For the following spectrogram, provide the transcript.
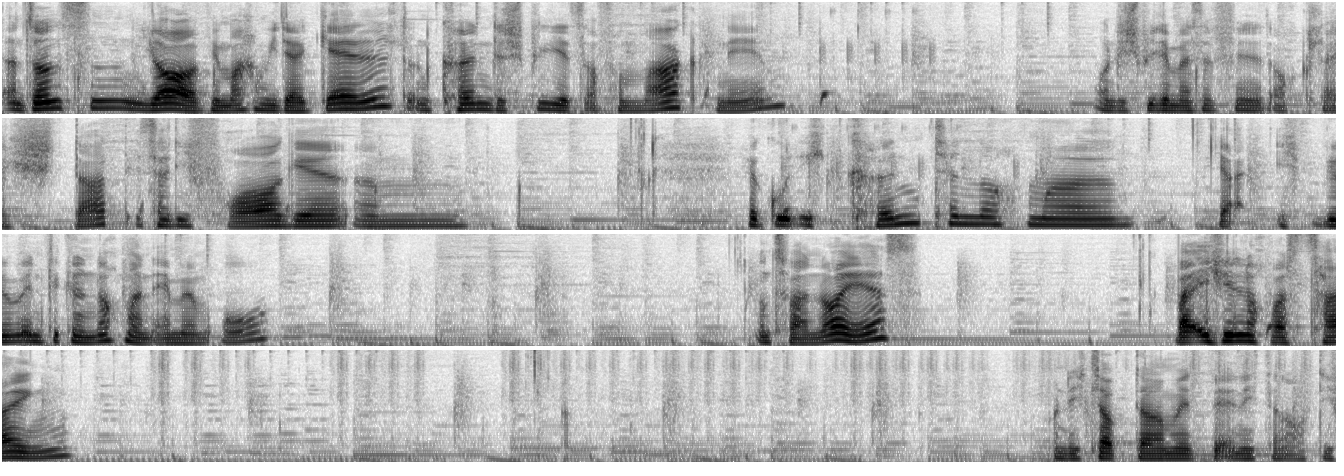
ansonsten, ja, wir machen wieder Geld und können das Spiel jetzt auch vom Markt nehmen. Und die Spielemesse findet auch gleich statt. Ist halt die Frage, ähm, ja gut, ich könnte nochmal, ja, ich, wir entwickeln nochmal ein MMO. Und zwar neues. Weil ich will noch was zeigen. Und ich glaube, damit beende ich dann auch die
